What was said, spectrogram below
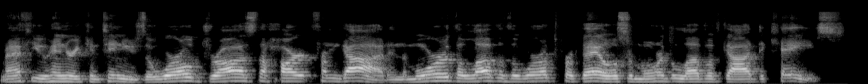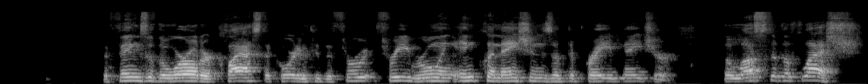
Matthew Henry continues The world draws the heart from God, and the more the love of the world prevails, the more the love of God decays. The things of the world are classed according to the th- three ruling inclinations of depraved nature the lust of the flesh,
